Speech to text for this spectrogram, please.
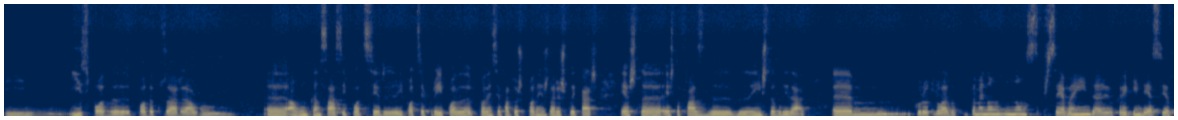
e, e isso pode, pode acusar algum, algum cansaço e pode ser, e pode ser por aí, pode, podem ser fatores que podem ajudar a explicar esta, esta fase de, de instabilidade. Um, por outro lado, também não, não se percebe ainda, eu creio que ainda é cedo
